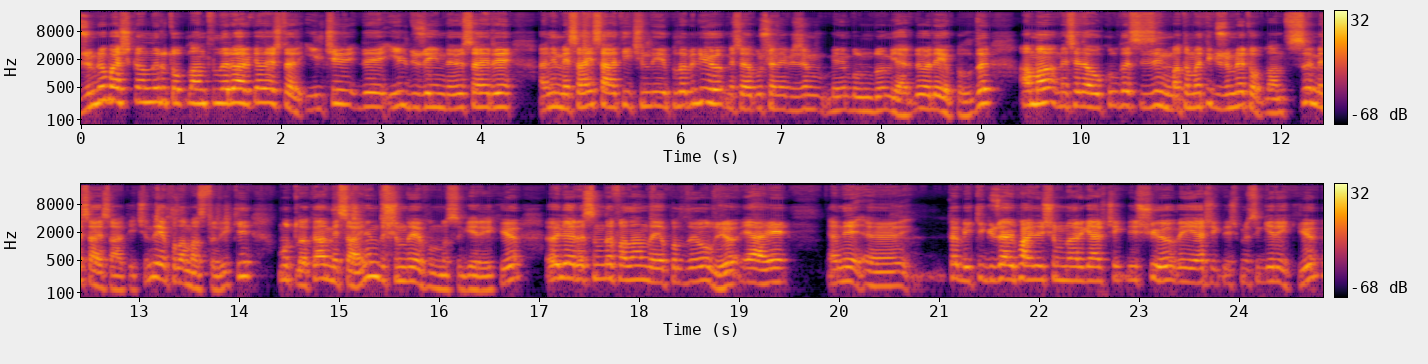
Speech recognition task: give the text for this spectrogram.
zümre başkanları toplantıları arkadaşlar ilçede, il düzeyinde vesaire hani mesai saati içinde yapılabiliyor. Mesela bu sene bizim benim bulunduğum yerde öyle yapıldı. Ama mesela okulda sizin matematik zümre toplantısı mesai saati içinde yapılamaz tabii ki. Mutlaka mesainin dışında yapılması gerekiyor. Öğle arasında falan da yapıldığı oluyor. Yani yani e, tabii ki güzel paylaşımlar gerçekleşiyor ve gerçekleşmesi gerekiyor.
